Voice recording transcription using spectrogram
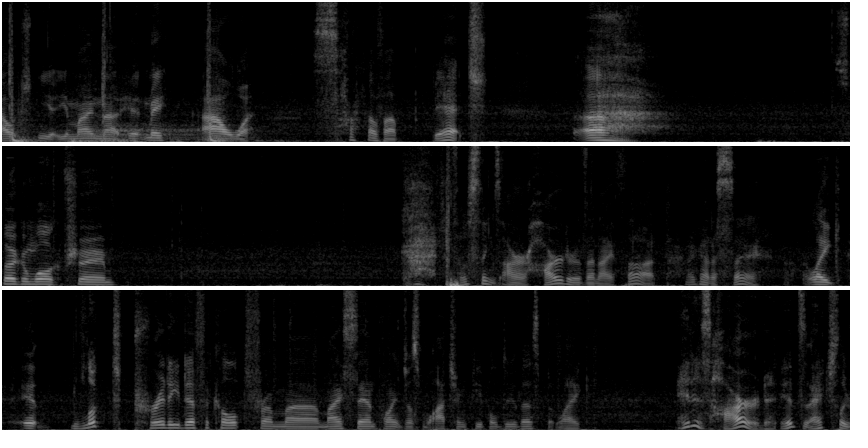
Ouch. You, you mind not hitting me? Ow. Son of a bitch. Ah. Second walk of shame. God, those things are harder than I thought. I gotta say. Like, it looked pretty difficult from uh, my standpoint just watching people do this, but like, it is hard. It's actually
